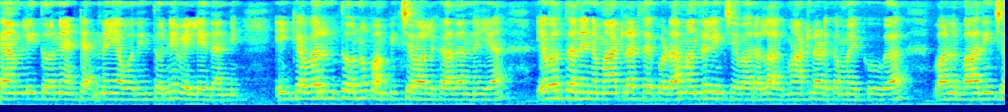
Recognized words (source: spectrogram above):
ఫ్యామిలీతోనే అంటే అన్నయ్య వదినతోనే వెళ్ళేదాన్ని. ఇంకెవరితోనూ పంపించేవాళ్ళు కాదు అన్నయ్య ఎవరితోనైనా మాట్లాడితే కూడా మందలించేవారు అలా మాట్లాడకమ్మా ఎక్కువగా. వాళ్ళని బాధించే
